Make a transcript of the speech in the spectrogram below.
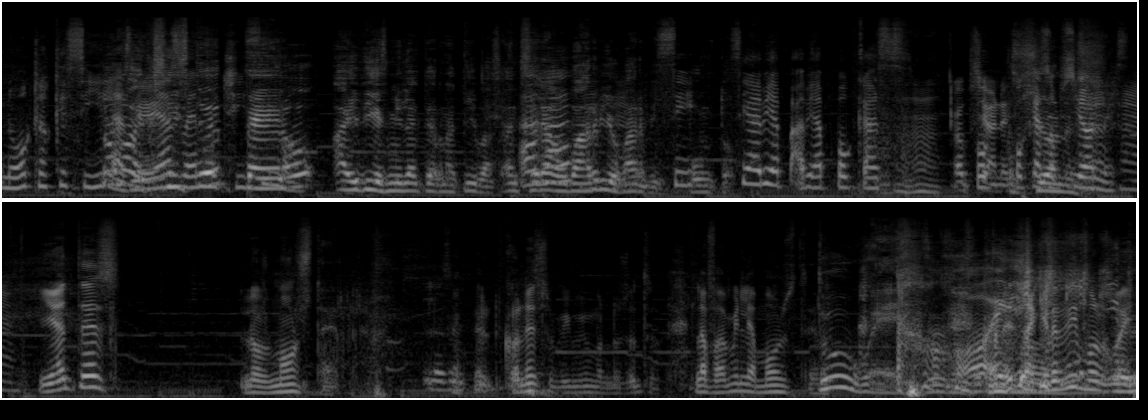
No, creo que sí, No, las no, ven muchísimo. pero hay 10.000 alternativas. Antes era Ajá. o Barbie o Barbie, Sí, punto. sí había, había pocas po- Opciones. pocas opciones. Y antes, los Monster. Los- Con eso vivimos nosotros. La familia Monster. Tú, güey. Con esa crecimos, güey.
